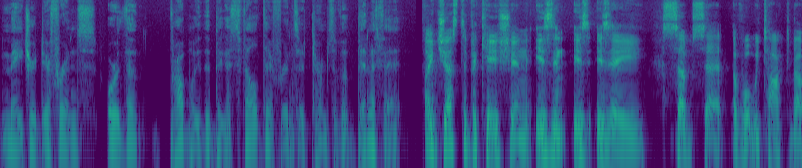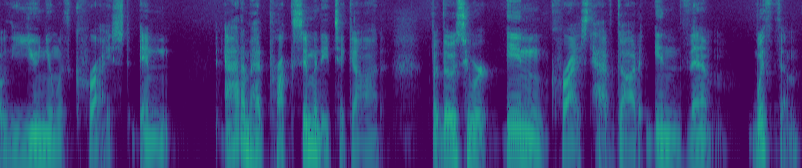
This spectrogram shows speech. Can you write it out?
major difference or the probably the biggest felt difference in terms of a benefit. like justification isn't is is a subset of what we talked about with union with Christ. And Adam had proximity to God, but those who are in Christ have God in them, with them.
